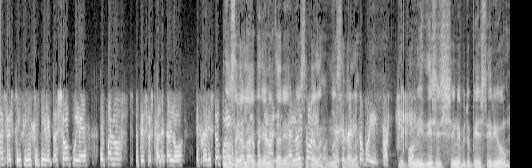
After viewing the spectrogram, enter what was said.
να σας ψηφίσει κύριε Τασόπουλε, επανόρθωτε σας παρακαλώ, Ευχαριστώ πολύ. Να είστε καλά, κυρία Νεκταρία. Να είστε καλά. Να είστε καλά. Πολύ. Λοιπόν, οι ειδήσεις είναι επί του πιεστηρίου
